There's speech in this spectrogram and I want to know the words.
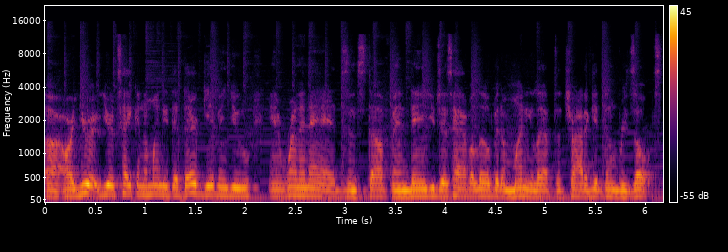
uh, or you're you're taking the money that they're giving you and running ads and stuff, and then you just have a little bit of money left to try to get them results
